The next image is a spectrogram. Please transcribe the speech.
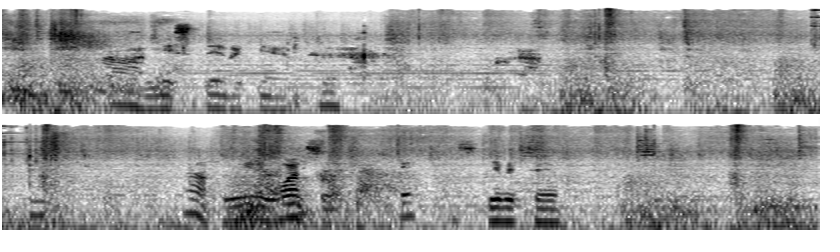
Indeed. Ah, I missed it again. Crap. Oh, he really wants it. Okay, let's give it to him.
